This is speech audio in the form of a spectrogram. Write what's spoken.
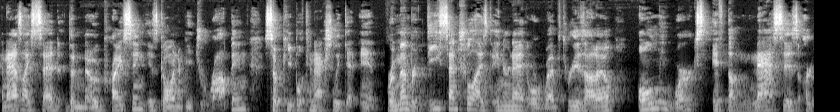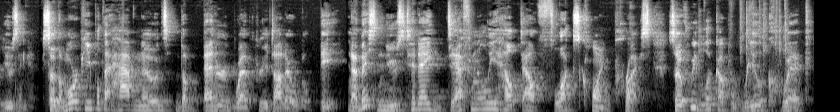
And as I said, the node pricing is going to be dropping so people can actually get in. Remember, decentralized internet or Web 3.0 only works if the masses are using it. So the more people that have nodes, the better Web 3.0 will be. Now this news today definitely helped out Flux coin price. So if we look up real quick,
